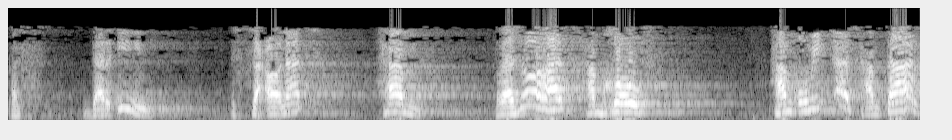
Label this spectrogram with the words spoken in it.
پس در این استعانت هم رجا هست هم خوف هم امید است هم ترس.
